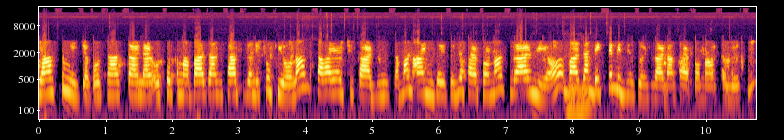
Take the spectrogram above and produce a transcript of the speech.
yansımayacak o transferler o takıma bazen transferinde çok iyi olan sahaya çıkardığınız zaman aynı derecede performans vermiyor. Bazen beklemediğiniz oyunculardan performans alıyorsunuz.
